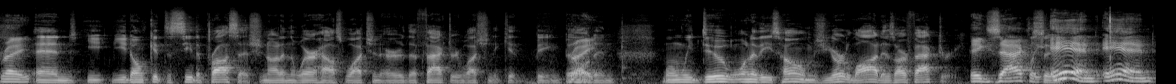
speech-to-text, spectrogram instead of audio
Right. And you, you don't get to see the process. You're not in the warehouse watching or the factory watching it get being built. Right. And when we do one of these homes, your lot is our factory. Exactly. So- and and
